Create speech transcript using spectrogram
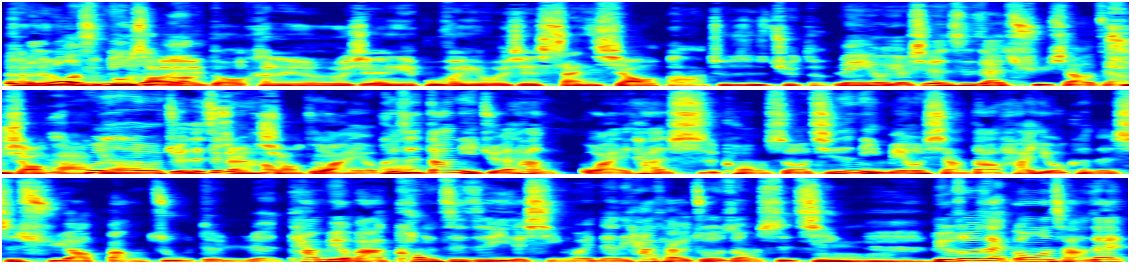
呃我们如果是多少也都可能有有一些人也部分有一些善笑吧，就是觉得没有，有些人是在取笑这样子，取笑他或者是觉得这个人好怪哦。可是嗯当你觉得他很怪、他很失控的时候，其实你没有想到他有可能是需要帮助的人，他没有办法控制自己的行为能力，他才会做这种事情。嗯嗯比如说在公共场、在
